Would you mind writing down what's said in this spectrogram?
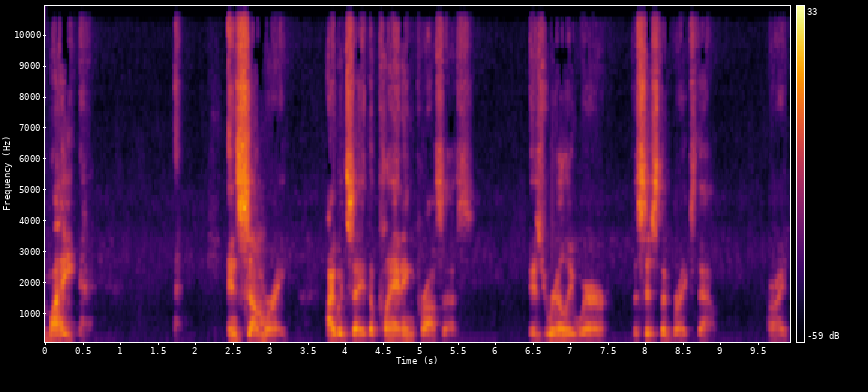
my, in summary, I would say the planning process is really where the system breaks down. All right.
